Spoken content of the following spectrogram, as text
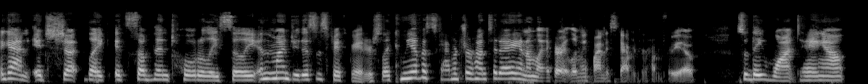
again, it's shut like it's something totally silly. And mind you, this is fifth graders. Like, can we have a scavenger hunt today? And I'm like, all right, let me find a scavenger hunt for you. So they want to hang out.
